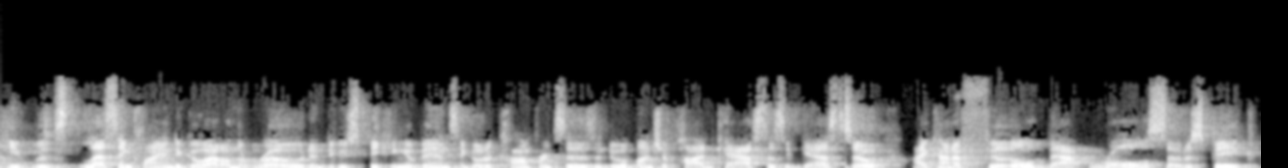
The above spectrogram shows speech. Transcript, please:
he was less inclined to go out on the road and do speaking events and go to conferences and do a bunch of podcasts as a guest. So I kind of filled that role, so to speak.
